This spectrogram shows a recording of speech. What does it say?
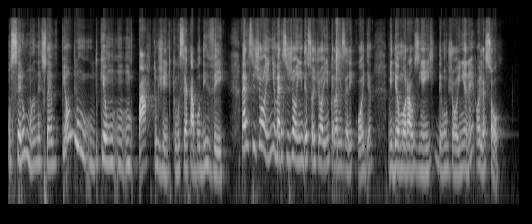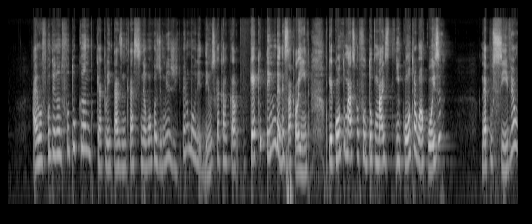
Um ser humano, isso é pior um, do que um, um, um, parto, gente, que você acabou de ver. Merece joinha, merece joinha, dê seu joinha pela misericórdia. Me deu moralzinha aí, deu um joinha, né? Olha só. Aí eu vou continuando futucando, porque a cliente tá dizendo que tá assistindo alguma coisa. Minha gente, pelo amor de Deus, o que, que é que tem dedo dessa cliente? Porque quanto mais que eu futuco, mais encontro alguma coisa. Não é possível?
